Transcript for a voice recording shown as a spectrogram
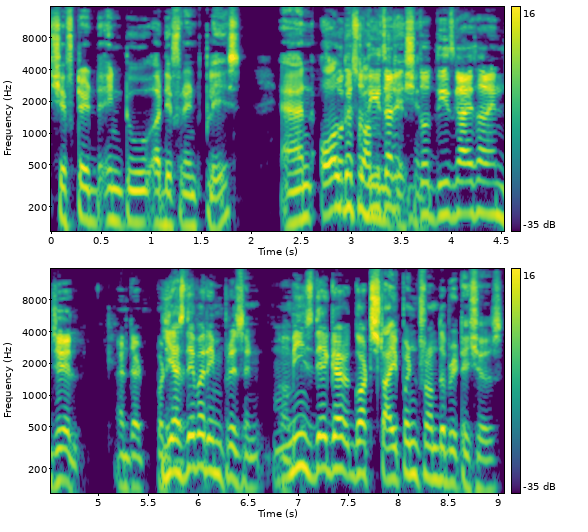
shifted into a different place and all the communication so these guys are in jail at that particular yes they were imprisoned means they got, got stipend from the britishers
